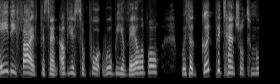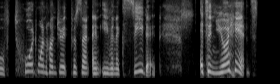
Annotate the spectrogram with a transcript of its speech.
85% of your support will be available with a good potential to move toward 100% and even exceed it. It's in your hands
